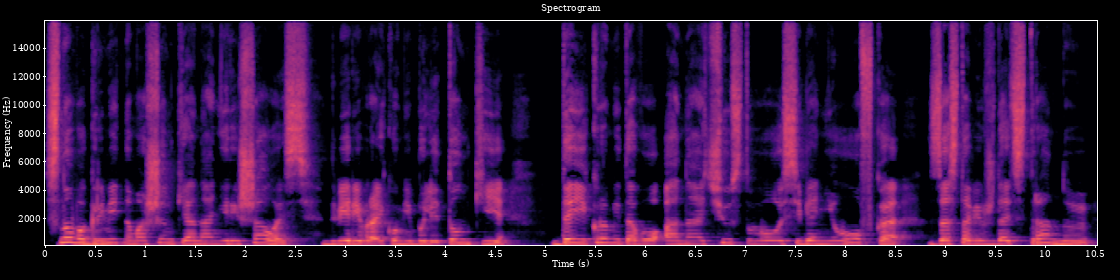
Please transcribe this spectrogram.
Снова греметь на машинке она не решалась, двери в райкоме были тонкие, да и кроме того она чувствовала себя неловко, заставив ждать странную,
